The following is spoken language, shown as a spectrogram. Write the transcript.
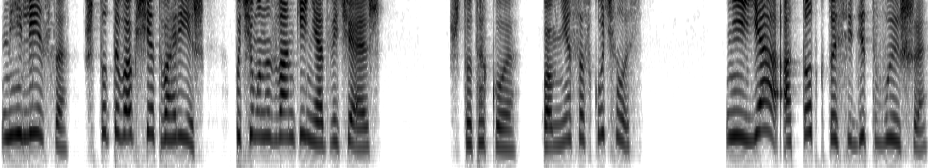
Мелиса, что ты вообще творишь? Почему на звонки не отвечаешь?» «Что такое? По мне соскучилась?» «Не я, а тот, кто сидит выше!»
